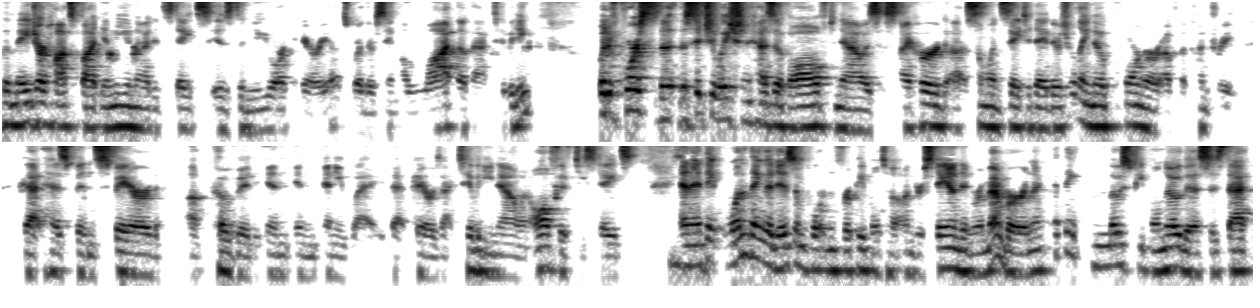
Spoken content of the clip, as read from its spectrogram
the major hotspot in the United States is the New York area. It's where they're seeing a lot of activity. But of course, the, the situation has evolved now. As I heard uh, someone say today, there's really no corner of the country that has been spared uh, COVID in, in any way, that there's activity now in all 50 states. And I think one thing that is important for people to understand and remember, and I, think most people know this, is that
